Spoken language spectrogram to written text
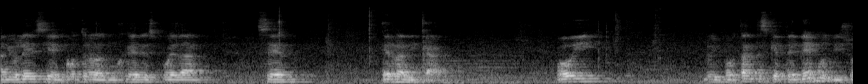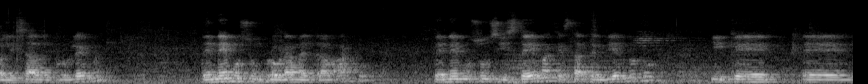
La violencia en contra de las mujeres pueda ser erradicada. Hoy lo importante es que tenemos visualizado el problema, tenemos un programa de trabajo, tenemos un sistema que está atendiéndolo y que eh,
